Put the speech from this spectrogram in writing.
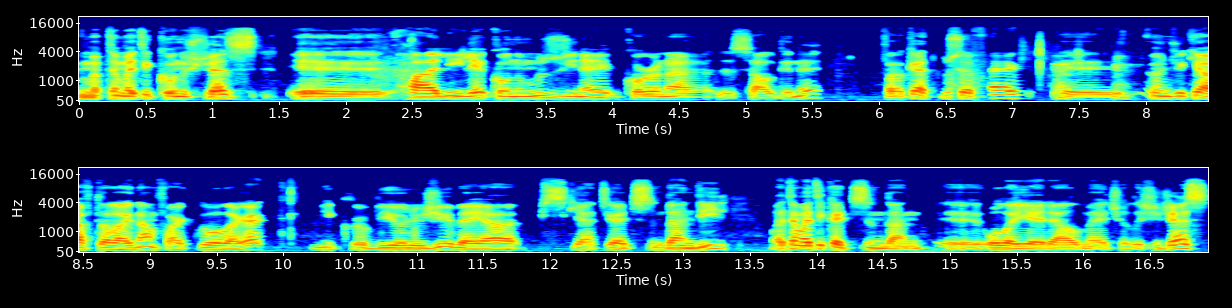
matematik konuşacağız. E, haliyle konumuz yine korona salgını. Fakat bu sefer e, önceki haftalardan farklı olarak mikrobiyoloji veya psikiyatri açısından değil, matematik açısından e, olayı ele almaya çalışacağız.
